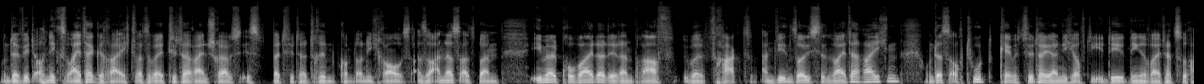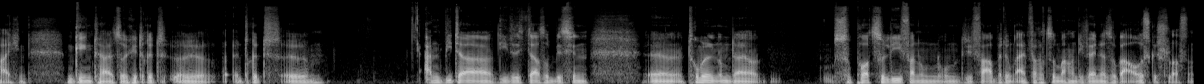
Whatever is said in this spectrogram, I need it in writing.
Und da wird auch nichts weitergereicht. Was du bei Twitter reinschreibst, ist bei Twitter drin, kommt auch nicht raus. Also anders als beim E-Mail-Provider, der dann brav überfragt, an wen soll ich es denn weiterreichen? Und das auch tut, käme Twitter ja nicht auf die Idee, Dinge weiterzureichen. Im Gegenteil, solche Dritt, äh, Dritt äh, Anbieter, die sich da so ein bisschen äh, tummeln, um da Support zu liefern und um die Verarbeitung einfacher zu machen, die werden ja sogar ausgeschlossen.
